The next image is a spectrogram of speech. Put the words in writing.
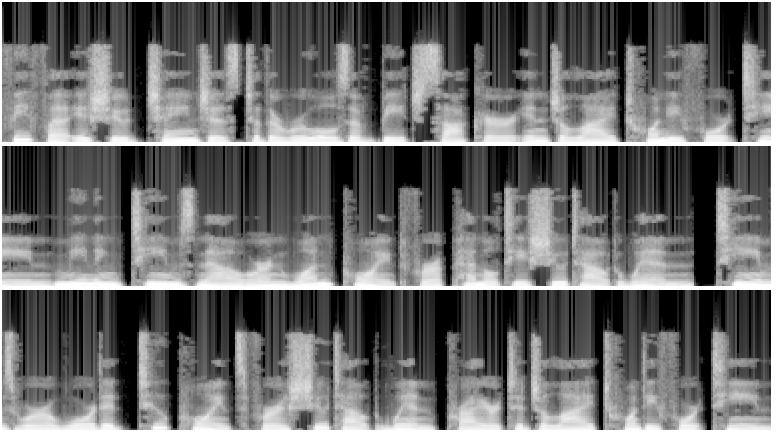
FIFA issued changes to the rules of beach soccer in July 2014 meaning teams now earn one point for a penalty shootout win, teams were awarded two points for a shootout win prior to July 2014.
